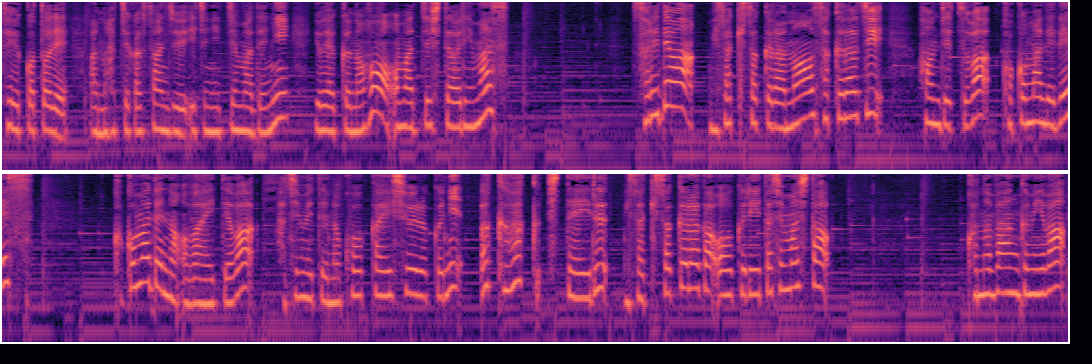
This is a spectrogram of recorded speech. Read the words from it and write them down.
ということで、あの、8月31日までに予約の方お待ちしております。それでは、三崎桜の桜寺、本日はここまでです。ここまでのお相手は、初めての公開収録にワクワクしている三崎さくらがお送りいたしました。この番組は、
